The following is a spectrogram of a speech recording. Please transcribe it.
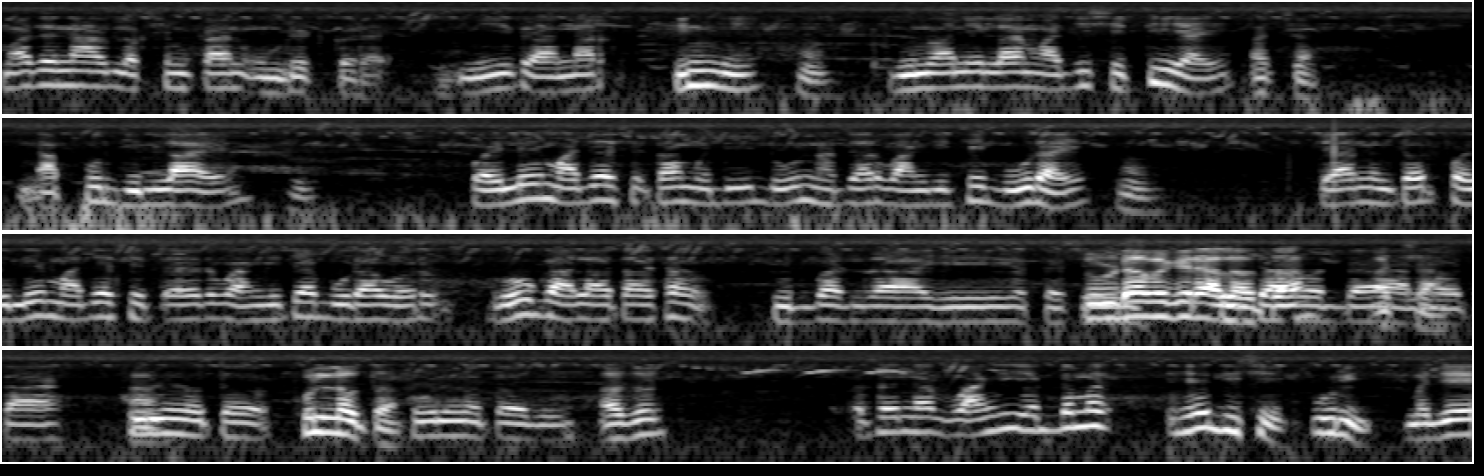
माझं नाव लक्ष्मीकांत उमरेटकर आहे. मी राहणार किन्नी. हं. जुनवानीला माझी शेती आहे. अच्छा. नागपूर जिल्हा आहे. पहिले माझ्या शेतामध्ये दोन हजार वांगीचे बूड आहे. त्यानंतर पहिले माझ्या शेतात वांगीच्या बुडावर रोग आला होता असा चुरबाडा हे तसे चुरडा वगैरे आला होता? आला होता. फुल नव्हतं. फुल नव्हतं? फुल नव्हतं अजून. अजून? असं ना वांगी एकदमच हे दिसे पुरी. म्हणजे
